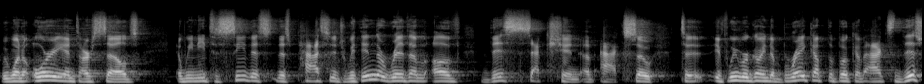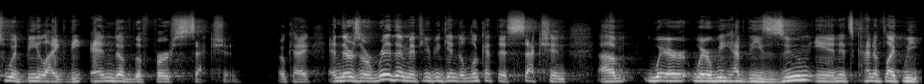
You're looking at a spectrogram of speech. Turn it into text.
we want to orient ourselves and we need to see this, this passage within the rhythm of this section of Acts. So to, if we were going to break up the book of Acts, this would be like the end of the first section okay? And there's a rhythm if you begin to look at this section um, where, where we have these zoom in. It's kind of like we,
